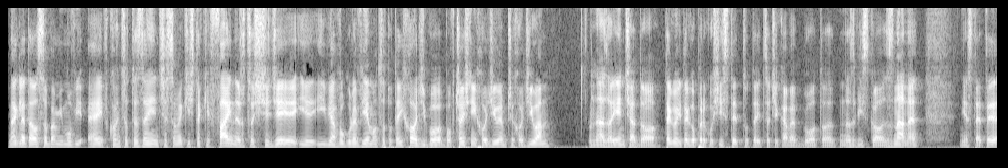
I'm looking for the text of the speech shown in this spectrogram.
nagle ta osoba mi mówi: Ej, w końcu te zajęcia są jakieś takie fajne, że coś się dzieje i, i ja w ogóle wiem o co tutaj chodzi, bo, bo wcześniej chodziłem czy chodziłam na zajęcia do tego i tego perkusisty. Tutaj, co ciekawe, było to nazwisko znane, niestety.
